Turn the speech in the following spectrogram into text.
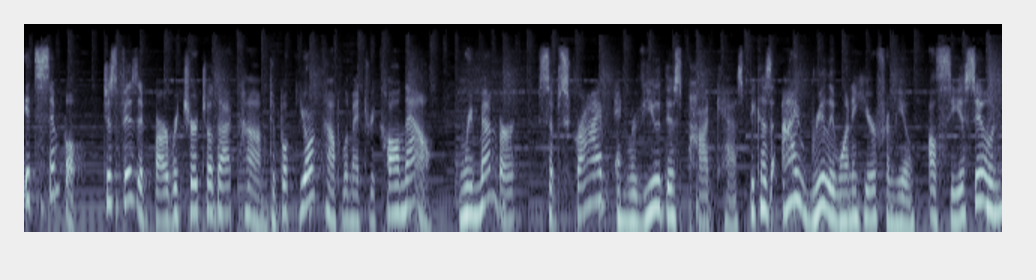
It's simple. Just visit barbarachurchill.com to book your complimentary call now. Remember, subscribe and review this podcast because I really want to hear from you. I'll see you soon.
